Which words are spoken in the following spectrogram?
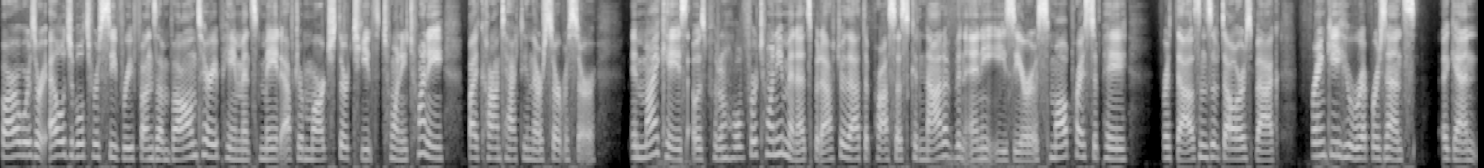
borrowers are eligible to receive refunds on voluntary payments made after March 13, 2020, by contacting their servicer. In my case, I was put on hold for 20 minutes, but after that, the process could not have been any easier. A small price to pay for thousands of dollars back. Frankie, who represents, again,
